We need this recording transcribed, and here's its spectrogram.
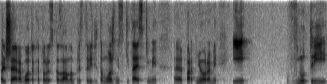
большая работа, которую сказал нам представитель таможни с китайскими партнерами. И внутри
